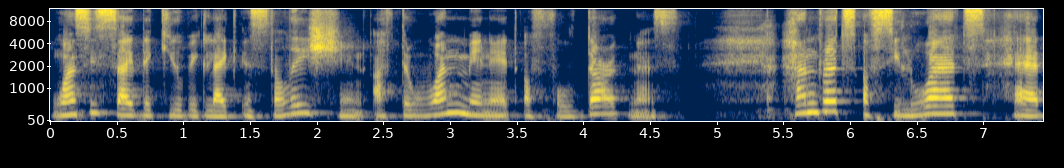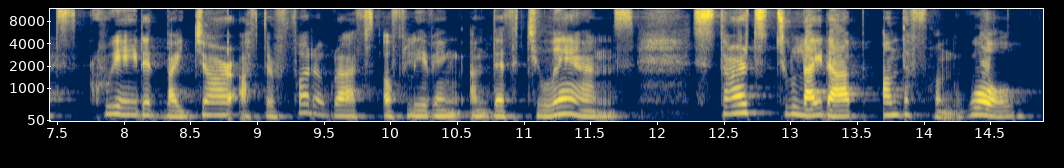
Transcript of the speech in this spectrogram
Once inside the cubic-like installation, after one minute of full darkness, hundreds of silhouettes, heads created by Jaar after photographs of living and dead Chileans, starts to light up on the front wall.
